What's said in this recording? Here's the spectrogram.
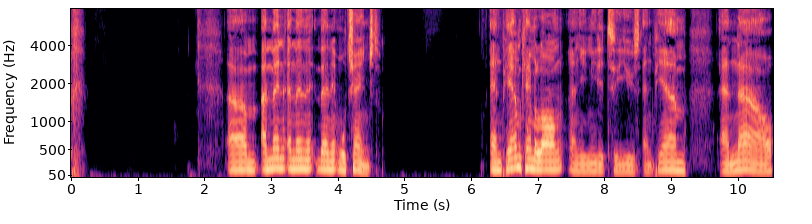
um, and then, and then, then it will change. npm came along and you needed to use npm and now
